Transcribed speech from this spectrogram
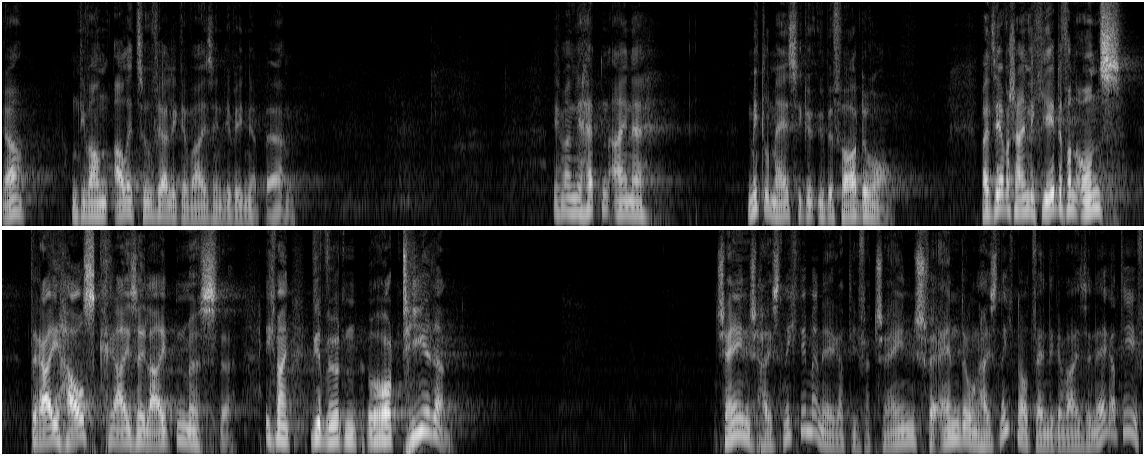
Ja, und die waren alle zufälligerweise in die Vineyard Bern. Ich meine, wir hätten eine mittelmäßige Überforderung, weil sehr wahrscheinlich jeder von uns drei Hauskreise leiten müsste. Ich meine, wir würden rotieren. Change heißt nicht immer negativer Change, Veränderung heißt nicht notwendigerweise negativ.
